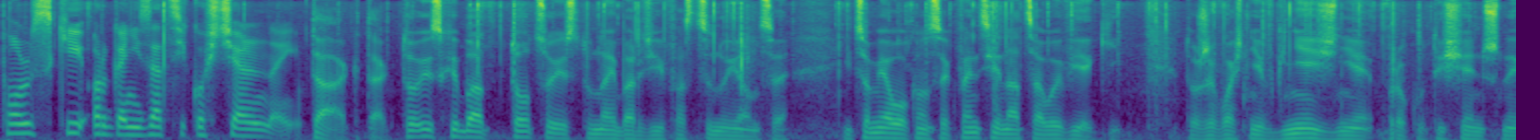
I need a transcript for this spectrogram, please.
polskiej organizacji kościelnej. Tak, tak. To jest chyba to, co jest tu najbardziej fascynujące i co miało konsekwencje na całe wieki. To, że właśnie w Gnieźnie w roku tysięcznym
